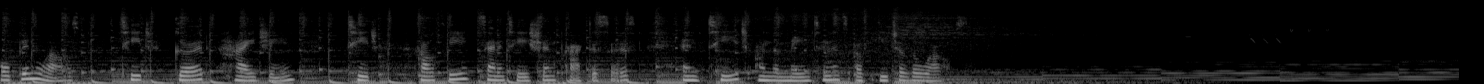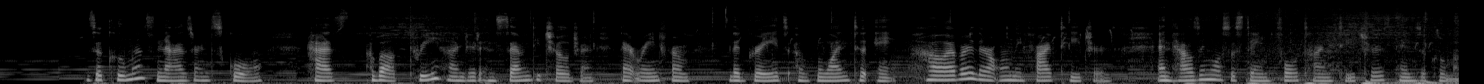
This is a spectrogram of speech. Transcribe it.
open wells, teach good hygiene, teach healthy sanitation practices, and teach on the maintenance of each of the wells. Zakuma's Nazarene School has about 370 children that range from the grades of 1 to 8. However, there are only 5 teachers, and housing will sustain full time teachers in Zakuma.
